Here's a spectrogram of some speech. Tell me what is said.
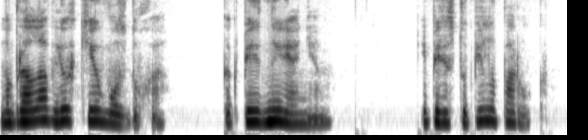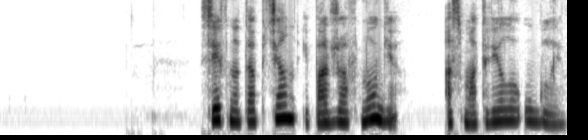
набрала в легкие воздуха, как перед нырянием, и переступила порог. Сев на топчан и поджав ноги, осмотрела углы.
